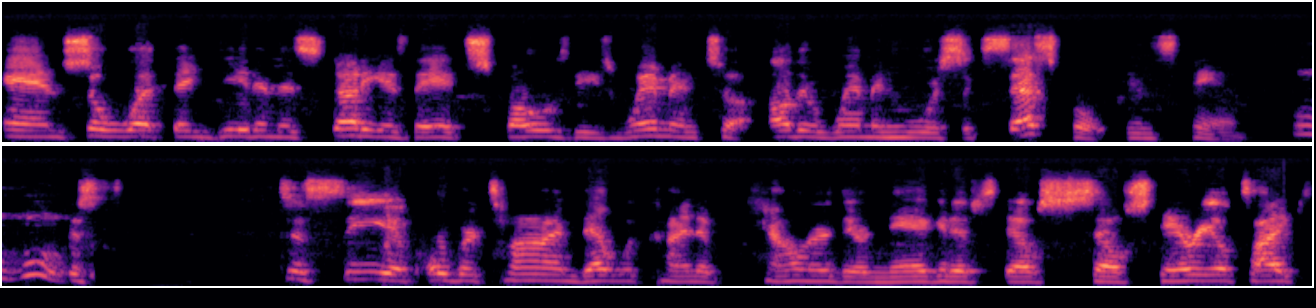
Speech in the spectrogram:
and so what they did in this study is they exposed these women to other women who were successful in STEM. Mm-hmm to see if over time that would kind of counter their negative self self stereotypes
